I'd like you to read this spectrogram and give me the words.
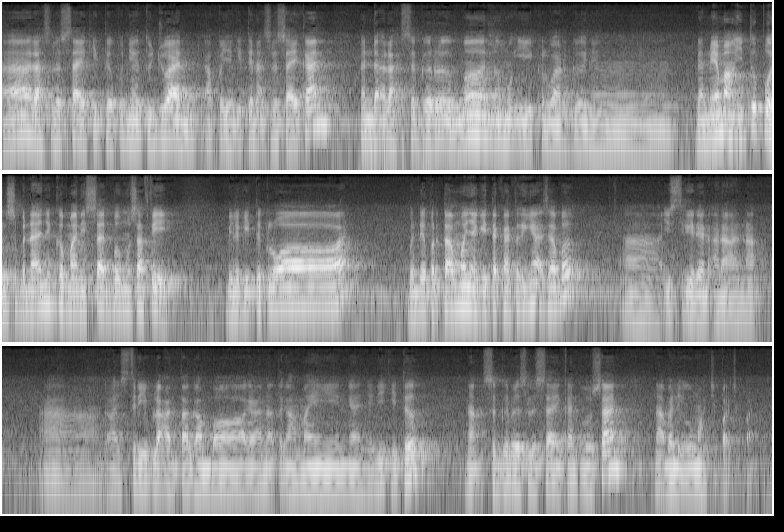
ha, dah selesai kita punya tujuan apa yang kita nak selesaikan hendaklah segera menemui keluarganya dan memang itu pun sebenarnya kemanisan bermusafir bila kita keluar benda pertama yang kita akan teringat siapa? Ha, isteri dan anak-anak. Ha, isteri pula hantar gambar kan, anak tengah main kan. Jadi kita nak segera selesaikan urusan nak balik rumah cepat-cepat.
